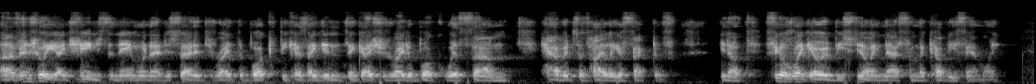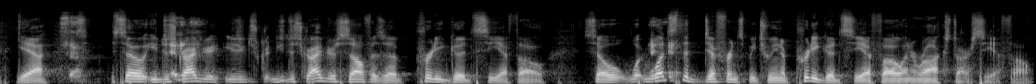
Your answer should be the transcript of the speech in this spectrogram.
Uh, eventually, I changed the name when I decided to write the book because I didn't think I should write a book with um, habits of highly effective. You know, feels like I would be stealing that from the Covey family. Yeah. So, so you described your, you, you described yourself as a pretty good CFO. So what, what's the difference between a pretty good CFO and a rock star CFO?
